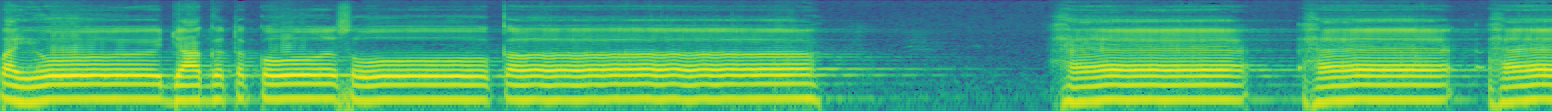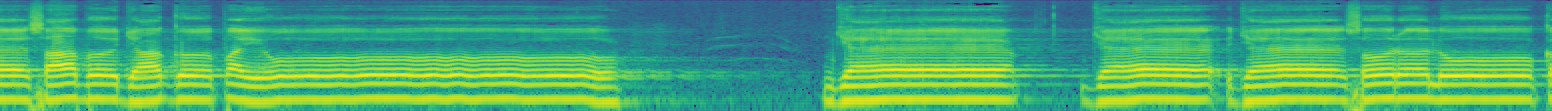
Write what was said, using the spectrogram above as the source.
ਭਇਓ ਜਗਤ ਕੋ ਸੋਕ। ਹੈ ਹੈ ਹੈ ਸਭ ਜਗ ਭਇਓ। ਜੈ ਜੈ ਜੈ ਸੁਰ ਲੋਕ।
